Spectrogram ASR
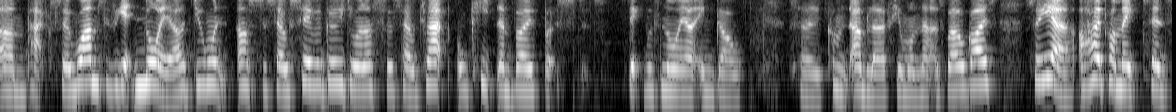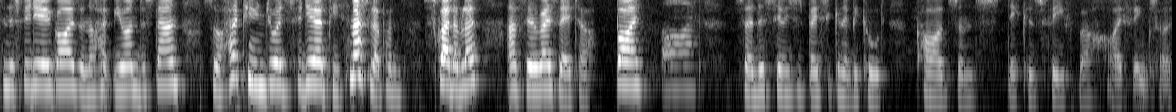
um, pack. So what happens if we get Neuer? Do you want us to sell Sirigu? Do you want us to sell Trapp? Or keep them both but st stick with Neuer in goal? So comment down below if you want that as well, guys. So yeah, I hope I make sense in this video, guys, and I hope you understand. So I hope you enjoyed this video. Please smash it up and subscribe down below. I'll see you guys later. Bye. Bye. So this series is basically going to be called Cards and Stickers FIFA. I think so.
